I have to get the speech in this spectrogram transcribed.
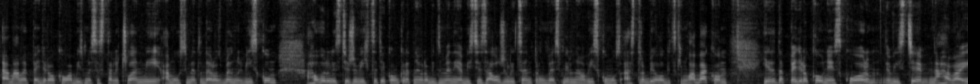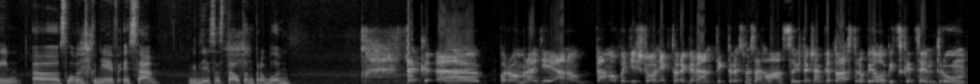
a máme 5 rokov, aby sme sa stali členmi a musíme teda rozbehnúť výskum. A hovorili ste, že vy chcete konkrétne urobiť zmeny, aby ste založili Centrum vesmírneho výskumu s astrobiologickým labákom. Je teda 5 rokov neskôr, vy ste na Havaji, Slovensko nie je v ESA. Kde sa stal ten problém? Tak uh prvom rade, áno, tam opäť išlo o niektoré granty, ktoré sme sa hlásili, takže napríklad to astrobiologické centrum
